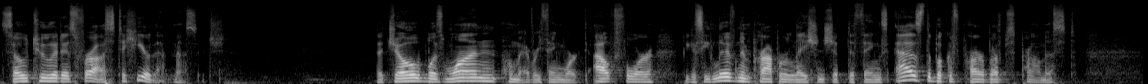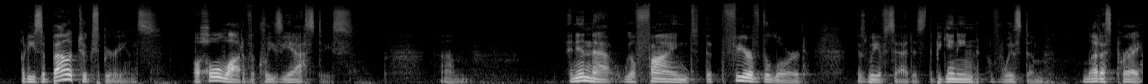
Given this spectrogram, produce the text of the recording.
So too it is for us to hear that message that Job was one whom everything worked out for because he lived in proper relationship to things, as the book of Proverbs promised. But he's about to experience a whole lot of Ecclesiastes. Um, and in that, we'll find that the fear of the Lord, as we have said, is the beginning of wisdom. Let us pray.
